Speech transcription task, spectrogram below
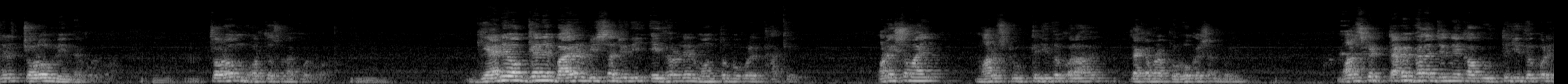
চরম নিন্দা করব। চরম ভর্তসনা করব। জ্ঞানে অজ্ঞানে বাইরন বিশ্বাস যদি এই ধরনের মন্তব্য করে থাকে, অনেক সময় মানুষকে উত্তেজিত করা হয়, যাকে আমরা প্রভোকেশন বলি। মানুষকে ট্যাপে ফেলার জন্য কাউকে উত্তেজিত করে,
